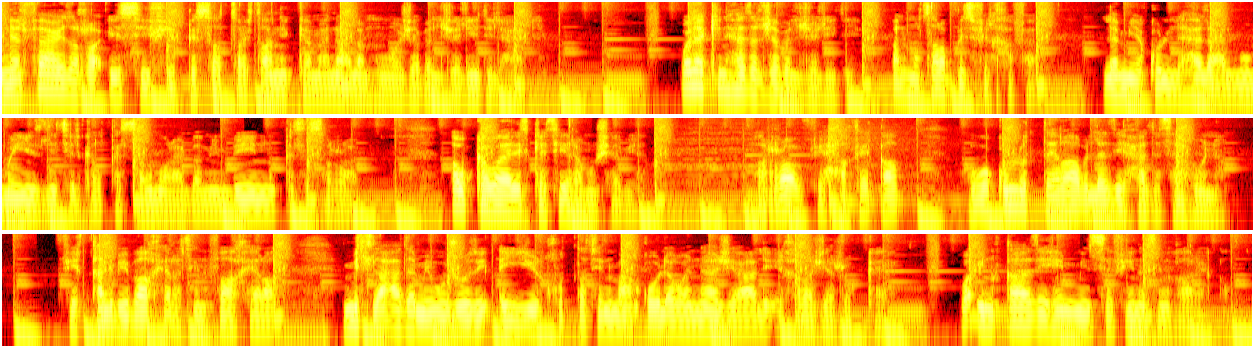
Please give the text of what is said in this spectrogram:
إن الفاعل الرئيسي في قصة تايتانيك كما نعلم هو جبل جليدي العالي. ولكن هذا الجبل الجليدي المتربص في الخفاء لم يكن الهلع المميز لتلك القصة المرعبة من بين قصص الرعب أو كوارث كثيرة مشابهة. الرعب في حقيقة هو كل اضطراب الذي حدث هنا في قلب باخرة فاخرة مثل عدم وجود أي خطة معقولة وناجعة لإخراج الركاب وإنقاذهم من سفينة غارقة.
